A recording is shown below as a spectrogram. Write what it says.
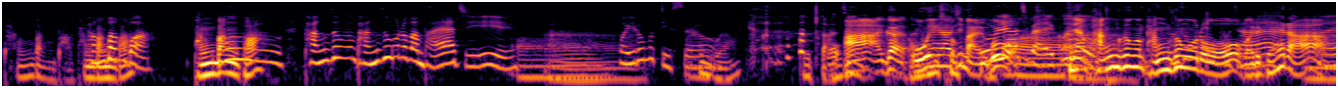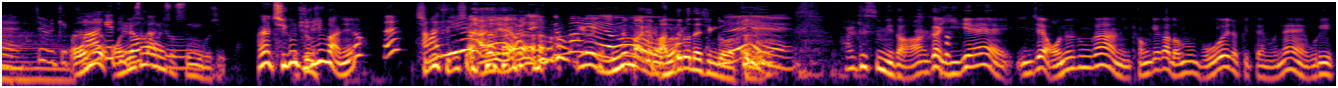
방방방 방방바 방방바. 방방바 어우, 방송은 방송으로만 봐야지. 아, 뭐 이런 것도 있어요. 그게 뭐야? 그 난- 아 그러니까 오해하지 말고 오해하지 말고 그냥 방송은 방송으로. 뭐 이렇게 해라. 네, 좀 이렇게 어느 과하게 어느 들어가도. 상황에서 쓰는 거지? 그냥 지금 줄이신 거 아니에요? 지금 아니에요. 줄이신 아니에요? 원래 있는 말이에요. 있는 말이라고요? 만들어내신 것 같아요. 네. 알겠습니다. 그러니까 이게 이제 어느 순간 경계가 너무 모호해졌기 때문에 우리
